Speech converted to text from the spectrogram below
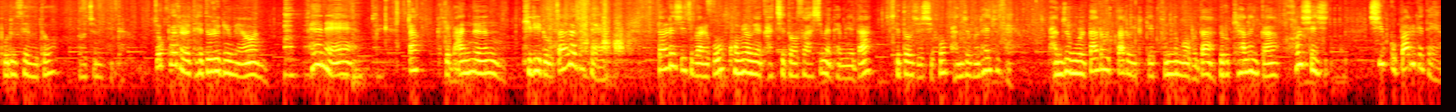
보리새우도 넣어줍니다. 쪽파를 되도록이면 팬에 딱 이렇게 맞는 길이로 잘라주세요. 자르시지 말고 고명에 같이 넣어서 하시면 됩니다. 이렇게 넣어주시고 반죽을 해주세요. 반죽물 따로따로 이렇게 붓는 것보다 이렇게 하니까 훨씬 쉬- 쉽고 빠르게 돼요.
